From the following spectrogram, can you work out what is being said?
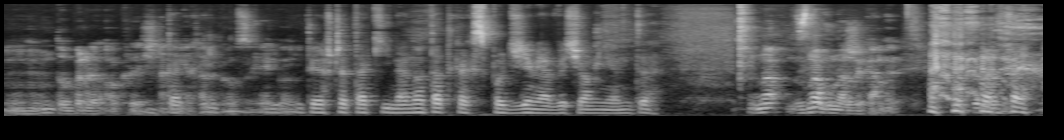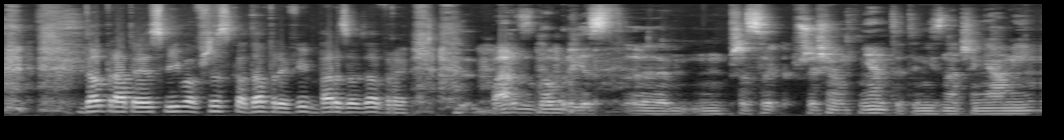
mhm, dobre określenie Tak, Tarkowskiego. i, I to jeszcze taki na notatkach z podziemia wyciągnięte. No, znowu narzekamy. Dobra, to jest mimo wszystko dobry film, bardzo dobry. Bardzo dobry jest przes- przesiąknięty tymi znaczeniami.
